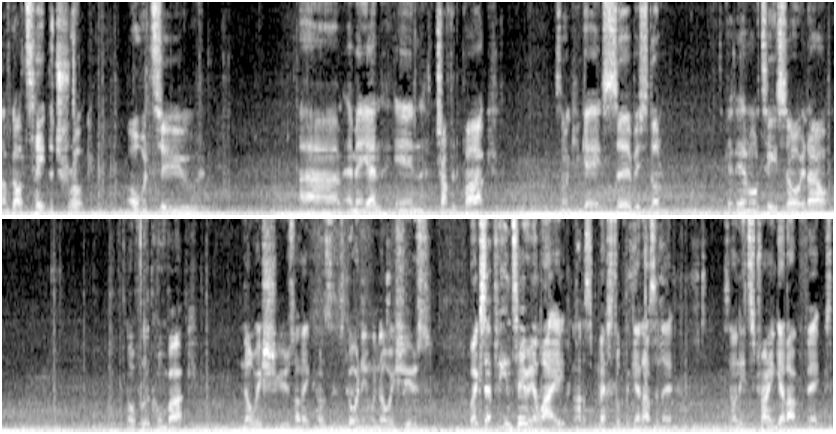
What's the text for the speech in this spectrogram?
I've got to take the truck over to um, MAN in Trafford Park so I can get its service done get the MOT sorted out hopefully come back no issues on it because it's going in with no issues. Well, except for the interior light, that's messed up again, hasn't it? So I need to try and get that fixed.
